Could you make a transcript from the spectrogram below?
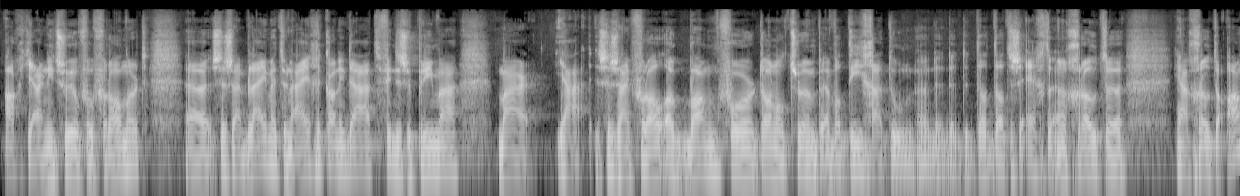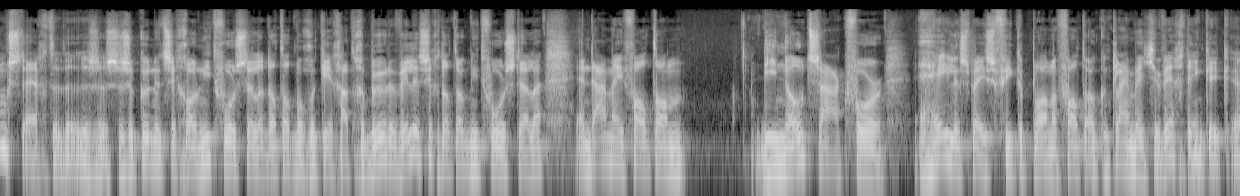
acht jaar niet zo heel veel veranderd. ze zijn blij met hun eigen kandidaat, vinden ze prima. Maar ja, ze zijn vooral ook bang voor Donald Trump en wat die gaat doen. Eh, dat, dat is echt een grote, ja, grote angst. Echt. Ze, ze kunnen het zich gewoon niet voorstellen dat dat nog een keer gaat gebeuren. Willen zich dat ook niet voorstellen. En daarmee valt dan die noodzaak voor hele specifieke plannen valt ook een klein beetje weg, denk ik. Uh,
